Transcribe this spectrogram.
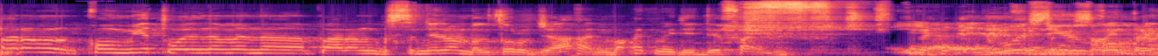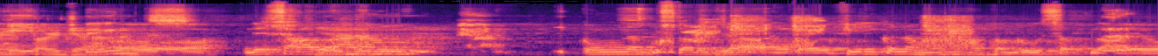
parang kung mutual naman na parang gusto nyo lang magturjakan, bakit may di-define? Yeah, and Would you complicate things? Oo. Hindi, saka parang kung nagtorjakan kayo, feeling ko naman nakapag-usap na kayo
